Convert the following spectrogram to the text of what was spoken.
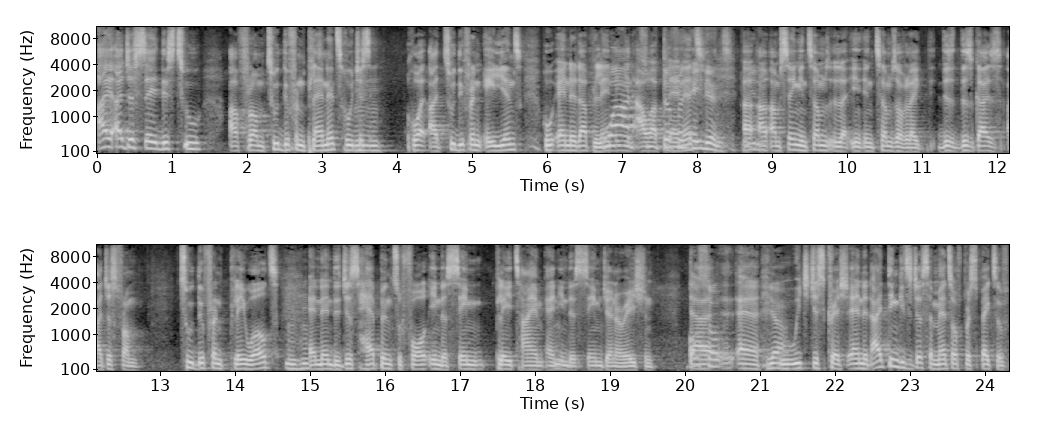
I, I just say these two are from two different planets who just who are, are two different aliens who ended up landing What? in our Two planet. aliens? Uh, Really? I, I'm saying in terms like in, in terms of like this, these guys are just from two different play worlds, Mm-hmm. and then they just happen to fall in the same play time and in the same generation. That, Also, uh, yeah. which just crash ended. I think it's just a matter of perspective.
